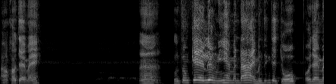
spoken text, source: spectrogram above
เอาเข้าใจไหมอ่า คุณต้องแก้เรื่องนี้ให้มันได้ มันถึงจะจบเข้าใจไหม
